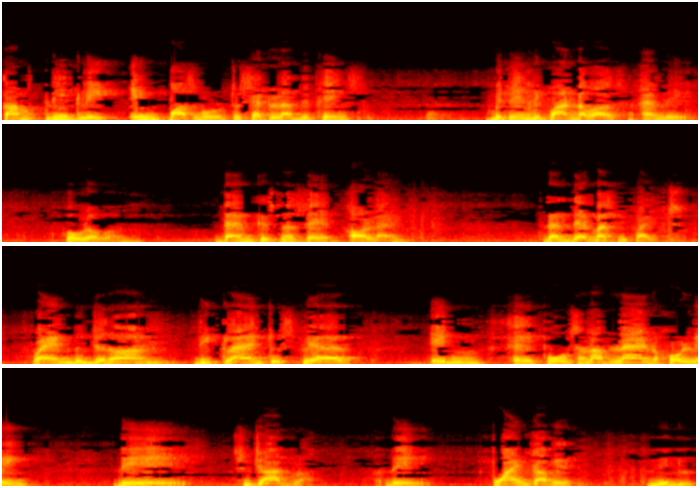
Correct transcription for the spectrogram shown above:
completely impossible to settle up the things between the Pandavas and the Kauravas, then Krishna said, all right, then there must be fight. When Duryodhana declined to spare in a portion of land holding the Suchagra, the point of a needle.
